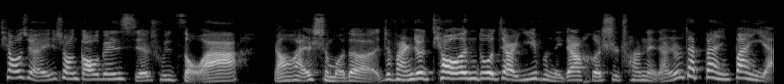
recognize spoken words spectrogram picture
挑选一双高跟鞋出去走啊，然后还是什么的，就反正就挑 N 多件衣服，哪件合适穿哪件，就是在扮扮演。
